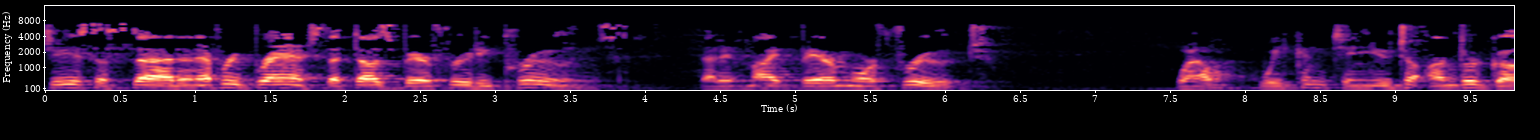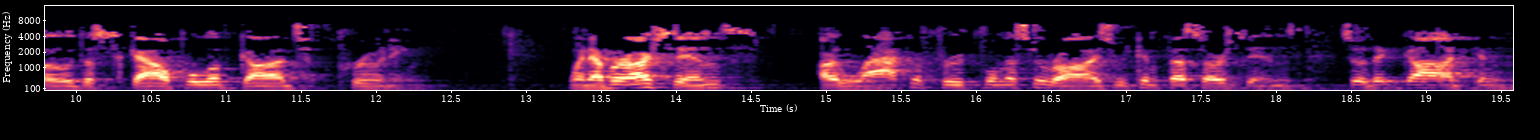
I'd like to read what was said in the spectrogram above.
Jesus said, In every branch that does bear fruit, he prunes, that it might bear more fruit. Well, we continue to undergo the scalpel of God's pruning. Whenever our sins our lack of fruitfulness arise, we confess our sins so that God can,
